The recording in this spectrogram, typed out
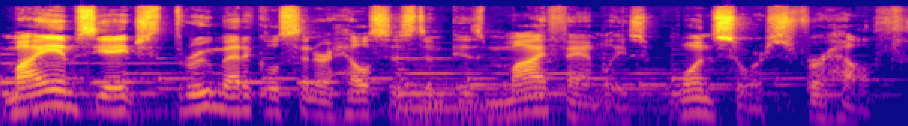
My MCH through Medical Center Health System is my family's one source for health.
